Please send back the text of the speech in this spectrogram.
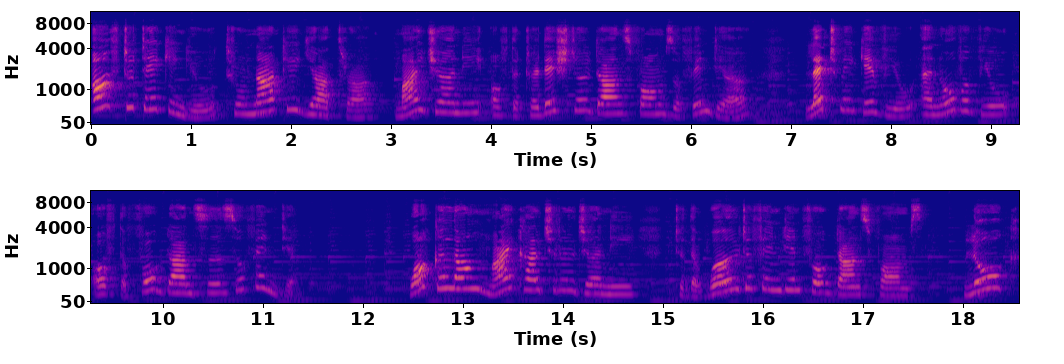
After taking you through Natya Yatra, my journey of the traditional dance forms of India, let me give you an overview of the folk dances of India. Walk along my cultural journey to the world of Indian folk dance forms, Lok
